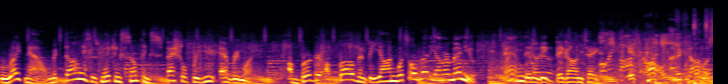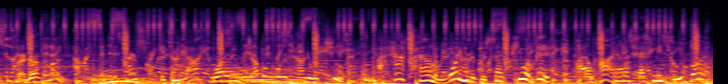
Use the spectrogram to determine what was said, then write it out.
Right now, McDonald's is making something special for you every month. A burger above and beyond what's already on our menu. And it'll be big on taste. It's called McDonald's Burger of the Month. This month, it's a mouth-watering double quarter pounder with cheese, a half pound of 100% pure beef piled high on a sesame seed bun.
